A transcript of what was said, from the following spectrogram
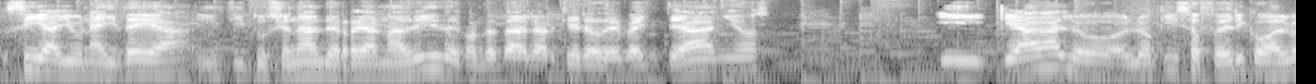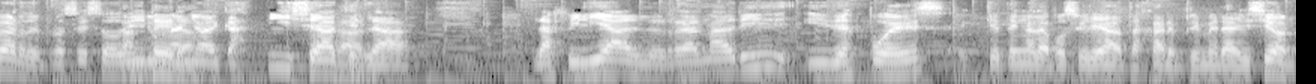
Sí hay una idea institucional de Real Madrid de contratar al arquero de 20 años y que haga lo, lo que hizo Federico Valverde, el proceso de ir un año al Castilla, que es la, la filial del Real Madrid, y después que tenga la posibilidad de atajar en primera división.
